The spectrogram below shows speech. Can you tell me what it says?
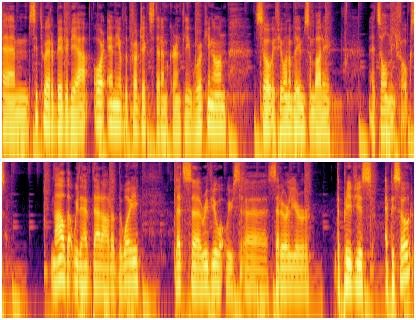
um, Sitwear BVBA or any of the projects that I'm currently working on. So if you want to blame somebody, it's all me, folks. Now that we have that out of the way, let's uh, review what we uh, said earlier. The previous episode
